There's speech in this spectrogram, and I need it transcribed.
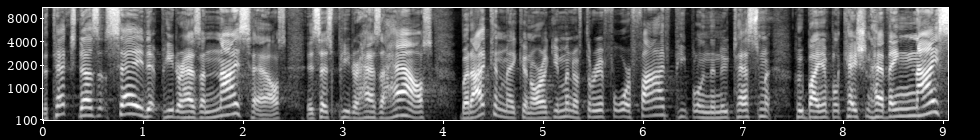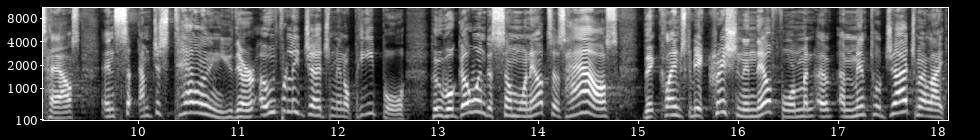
the text doesn't say that Peter has a nice house. It says Peter has a house, but I can make an argument of three or four or five people in the New Testament who, by implication, have a nice house. And so, I'm just telling you, there are overly judgmental people who will go into someone else's house that claims to be a Christian and they'll form an, a, a mental judgment like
